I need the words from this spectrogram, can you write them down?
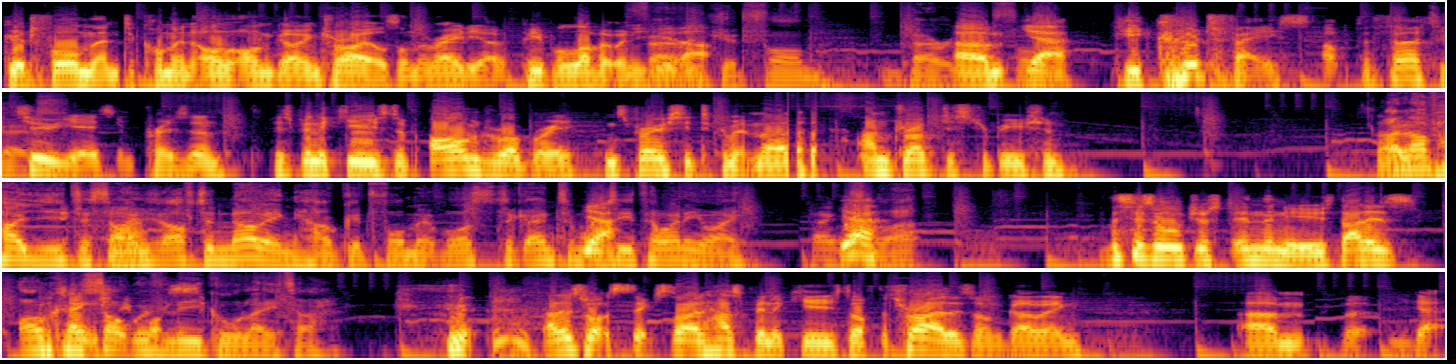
good form then to comment on ongoing trials on the radio. People love it when you Very do that. good form. Very Um, good form. yeah, he could face up to 32 Could. years in prison. He's been accused of armed robbery, conspiracy to commit murder, and drug distribution. So- I love how you decided, after knowing how good form it was, to go into more Yeah. detail anyway. Thanks Yeah. for that. This is all just in the news. That is I'll consult with legal later. that is what 6ix9ine has been accused of. The trial is ongoing. Um, but you get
